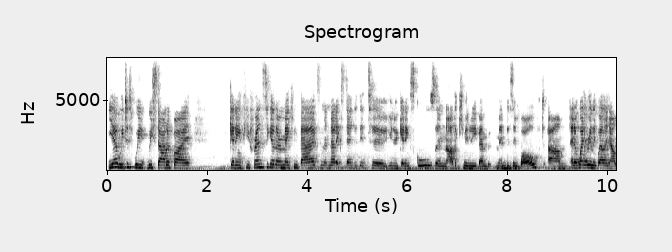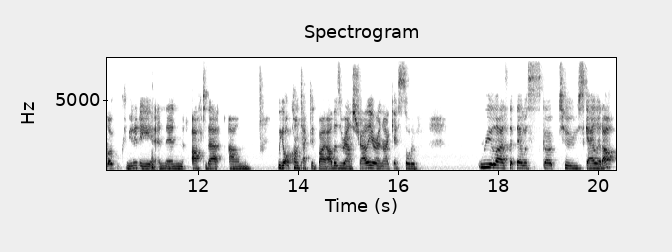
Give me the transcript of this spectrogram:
yeah, we just we we started by getting a few friends together and making bags, and then that extended into you know getting schools and other community mem- members involved, um, and it went really well in our local community. And then after that, um, we got contacted by others around Australia, and I guess sort of realized that there was scope to scale it up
